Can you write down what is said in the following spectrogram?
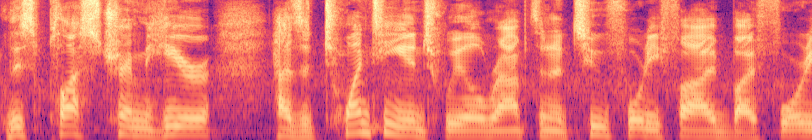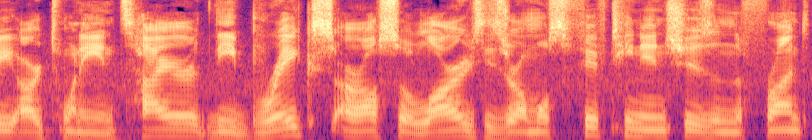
this plus trim here has a 20 inch wheel wrapped in a 245 by 40 R20 tire. The brakes are also large. These are almost 15 inches in the front.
